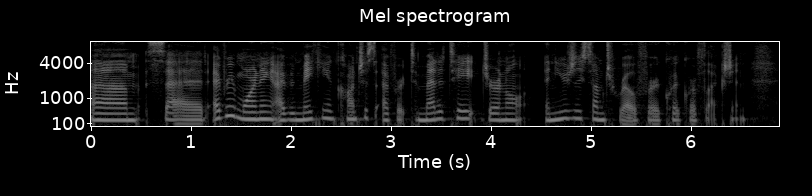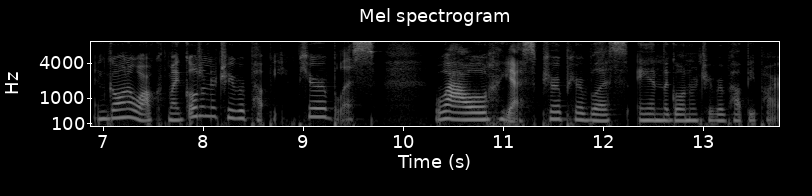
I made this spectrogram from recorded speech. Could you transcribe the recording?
um, said every morning I've been making a conscious effort to meditate, journal, and usually some tarot for a quick reflection, and go on a walk with my golden retriever puppy. Pure bliss. Wow, yes, pure, pure bliss, and the golden retriever puppy part,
